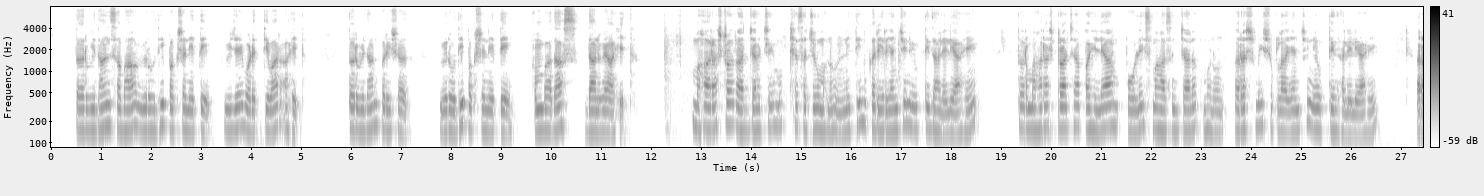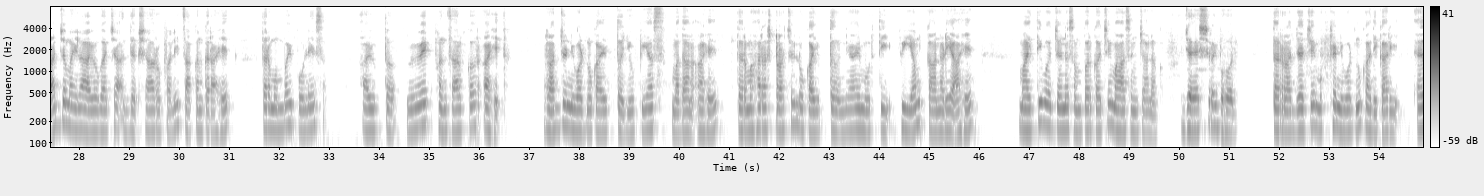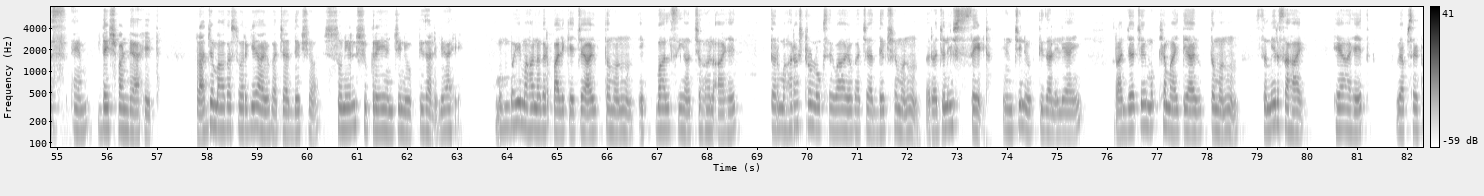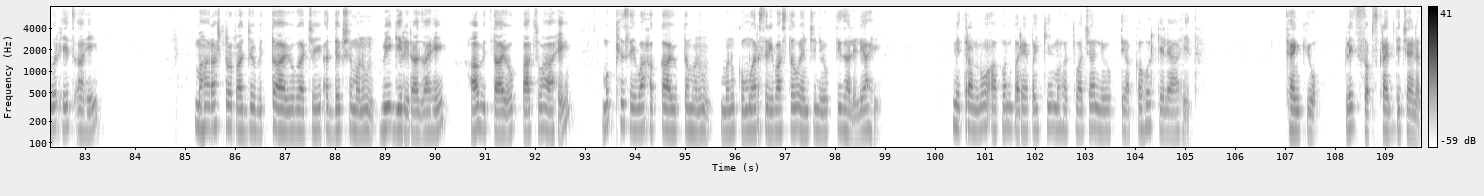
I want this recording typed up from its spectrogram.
तर विधानसभा विरोधी पक्षनेते विजय वडेट्टीवार आहेत. तर विधान परिषद विरोधी पक्षनेते अंबादास दानवे आहेत. महाराष्ट्र राज्याचे मुख्य सचिव म्हणून नितीन करीर यांची नियुक्ती झालेली आहे. तर महाराष्ट्राच्या पहिल्या पोलीस महासंचालक म्हणून रश्मी शुक्ला यांची नियुक्ती झालेली आहे. राज्य महिला आयोगाच्या अध्यक्षा रुपाली चाकणकर आहेत. तर मुंबई पोलीस आयुक्त विवेक फणसाळकर आहेत. राज्य निवडणूक आयुक्त यू पी एस मदान आहेत तर महाराष्ट्राचे लोकायुक्त न्यायमूर्ती व्ही. एम. कानडे आहेत. माहिती व जनसंपर्काचे महासंचालक जयश्री भोज. तर राज्याचे मुख्य निवडणूक अधिकारी एस. एम. देशपांडे आहेत. राज्य मागासवर्गीय आयोगाचे अध्यक्ष सुनील शुक्रे यांची नियुक्ती झालेली आहे. मुंबई महानगरपालिकेचे आयुक्त म्हणून इक्बाल सिंह चहल आहेत. तर महाराष्ट्र लोकसेवा आयोगाचे अध्यक्ष म्हणून रजनीश सेठ यांची नियुक्ती झालेली आहे. राज्याचे मुख्य माहिती आयुक्त म्हणून समीर सहाय हे आहेत. वेबसाईटवर हेच आहे. महाराष्ट्र राज्य वित्त आयोगाचे अध्यक्ष म्हणून व्ही. गिरिराज आहे. हा वित्त आयोग पाचवा आहे. मुख्य सेवा हक्क आयुक्त म्हणून मनुकुमार श्रीवास्तव यांची नियुक्ती झालेली आहे. मित्रांनो आपण बऱ्यापैकी महत्त्वाच्या नियुक्त्या कव्हर केल्या आहेत. Thank you please subscribe the channel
